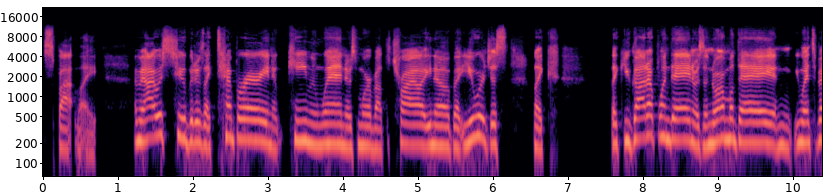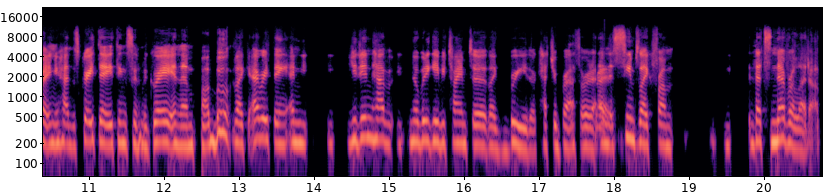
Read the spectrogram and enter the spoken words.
spotlight. I mean, I was too, but it was like temporary and it came and went. It was more about the trial, you know, but you were just like like you got up one day and it was a normal day and you went to bed and you had this great day things going to be great and then boom like everything and you, you, didn't have nobody gave you time to like breathe or catch your breath or right. and it seems like from that's never let up.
